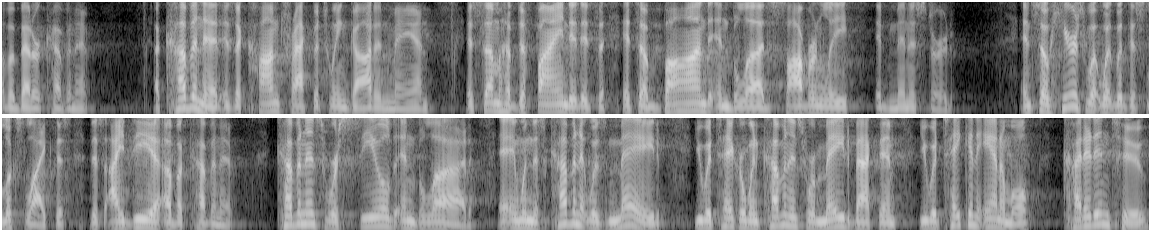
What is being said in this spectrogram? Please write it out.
of a better covenant. A covenant is a contract between God and man. As some have defined it, it's a, it's a bond in blood sovereignly administered. And so here's what, what, what this looks like this, this idea of a covenant. Covenants were sealed in blood. And when this covenant was made, you would take, or when covenants were made back then, you would take an animal, cut it in two,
